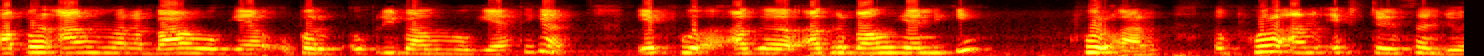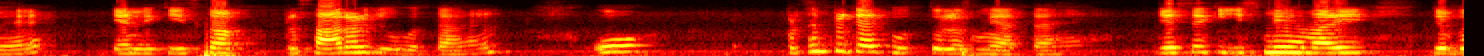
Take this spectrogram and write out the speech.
अपर आर्म हमारा बाहु हो गया, ऊपर ऊपरी बाहु हो गया, ठीक है? ये अग्र बाहु यानी कि फोर आर्म तो फोर आर्म एक्सटेंशन जो है, यानी कि इसका प्रसारण जो होता है, वो प्रथम प्रकार के उत्तोलक में आता है। जैसे कि इसमें हमारी जब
